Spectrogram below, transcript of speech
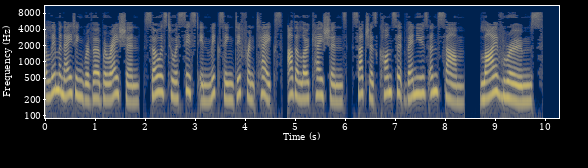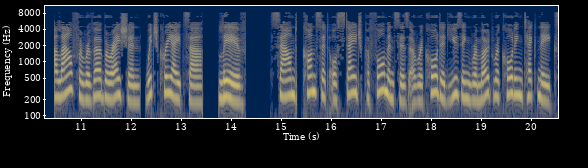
eliminating reverberation, so as to assist in mixing different takes. Other locations, such as concert venues and some live rooms, allow for reverberation, which creates a live sound, concert or stage performances are recorded using remote recording techniques.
